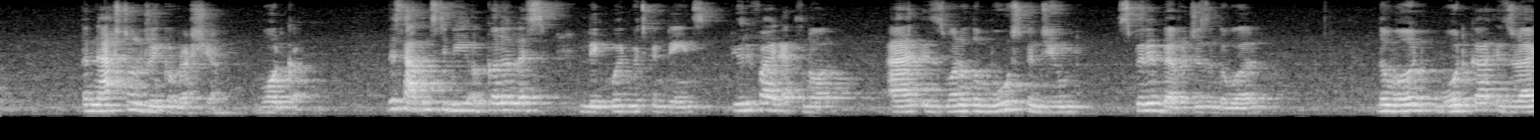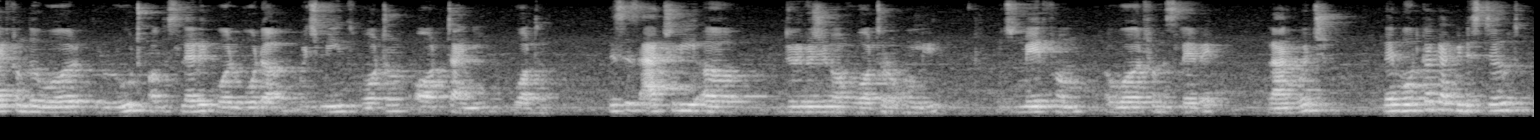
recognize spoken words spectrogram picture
the national drink of Russia, vodka. This happens to be a colorless liquid which contains purified ethanol and is one of the most consumed spirit beverages in the world. The word vodka is derived from the word root of the Slavic word voda which means water or tiny water. This is actually a derivation of water only, which is made from a word from the Slavic language. Then vodka can be distilled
